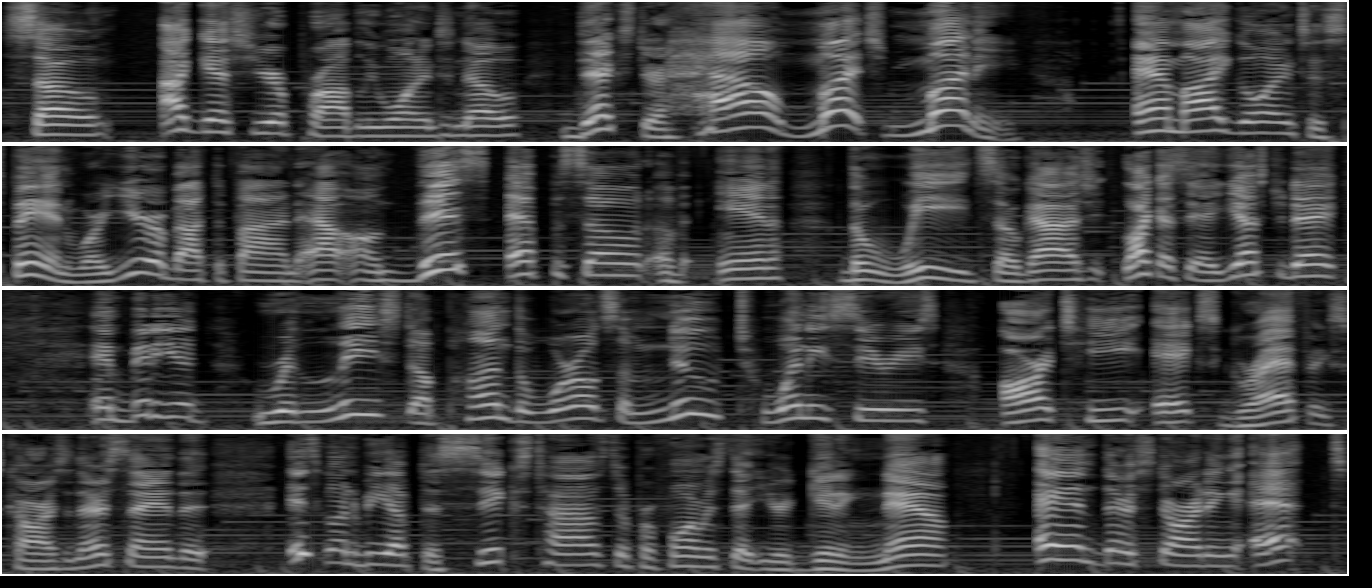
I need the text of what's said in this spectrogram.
So, I guess you're probably wanting to know, Dexter, how much money am I going to spend? Where you're about to find out on this episode of In the Weeds. So, guys, like I said yesterday, NVIDIA released upon the world some new 20 series RTX graphics cards, and they're saying that it's going to be up to six times the performance that you're getting now, and they're starting at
